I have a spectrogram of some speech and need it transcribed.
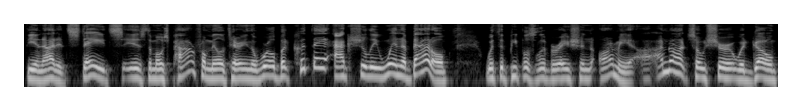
The United States is the most powerful military in the world, but could they actually win a battle with the People's Liberation Army? I'm not so sure it would go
